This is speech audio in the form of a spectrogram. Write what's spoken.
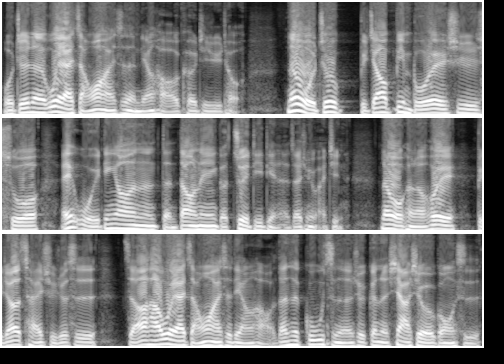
我觉得未来展望还是很良好的科技巨头。那我就比较并不会去说，哎，我一定要呢等到那个最低点了再去买进。那我可能会比较采取就是，只要它未来展望还是良好，但是估值呢却跟着下修的公司，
